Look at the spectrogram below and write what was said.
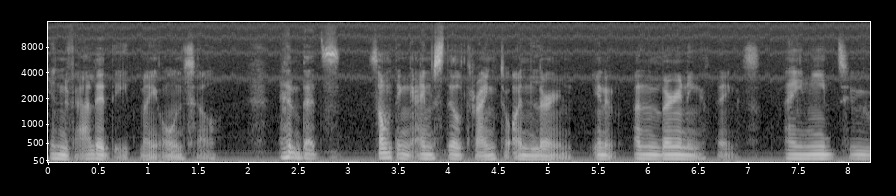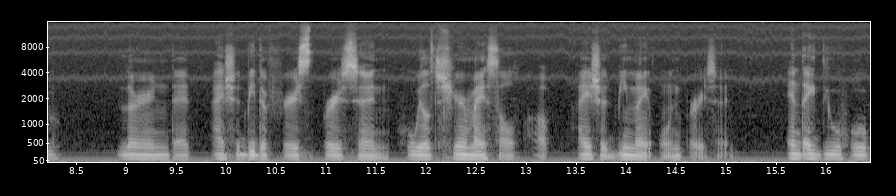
invalidate my own self. And that's something I'm still trying to unlearn, you know, unlearning things. I need to learn that I should be the first person who will cheer myself up. I should be my own person. And I do hope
